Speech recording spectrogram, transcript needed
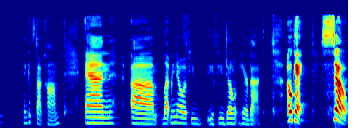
I think it's .com, and Um, let me know if you if you don't hear back. Okay, so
